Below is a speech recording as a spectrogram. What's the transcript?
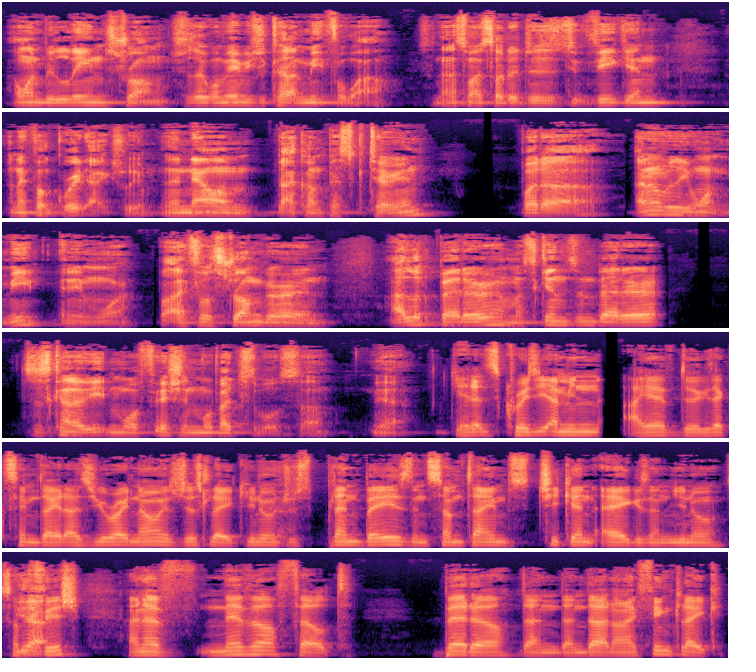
I want to be lean, strong. She's like, well, maybe you should cut out meat for a while. So that's when I started to just do vegan, and I felt great actually. And now I'm back on pescatarian, but uh, I don't really want meat anymore. But I feel stronger and I look better, and my skin's been better. Just kind of eating more fish and more vegetables. So yeah, Yeah, that's crazy. I mean, I have the exact same diet as you right now. It's just like, you know, just plant based and sometimes chicken, eggs and, you know, some Yeah. fish. And I've never felt better than, than that. And I think like,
